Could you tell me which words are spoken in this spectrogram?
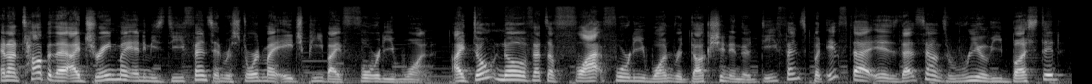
And on top of that, I drained my enemy's defense and restored my HP by 41. I don't know if that's a flat 41 reduction in their defense, but if that is, that sounds really busted.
